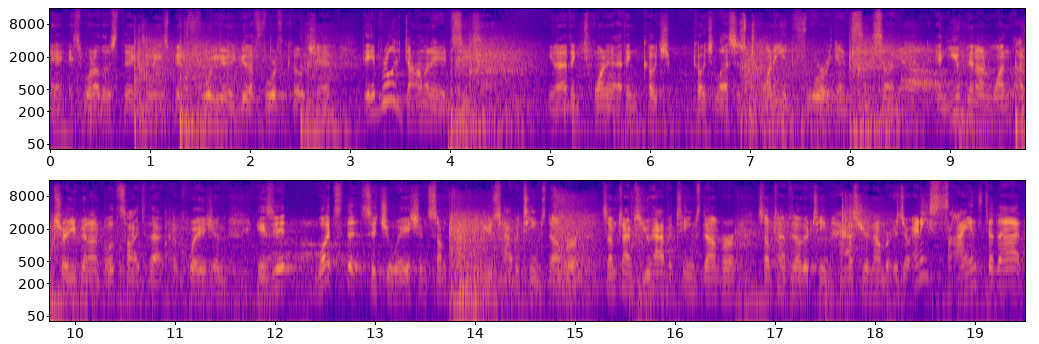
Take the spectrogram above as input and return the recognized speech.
it's one of those things. I mean, it's been four years. You're the fourth coach in. They've really dominated CSUN. You know, I think 20. I think Coach Coach Les is 20 and four against CSUN, and you've been on one. I'm sure you've been on both sides of that equation. Is it? What's the situation? Sometimes you just have a team's number. Sometimes you have a team's number. Sometimes another team has your number. Is there any science to that,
